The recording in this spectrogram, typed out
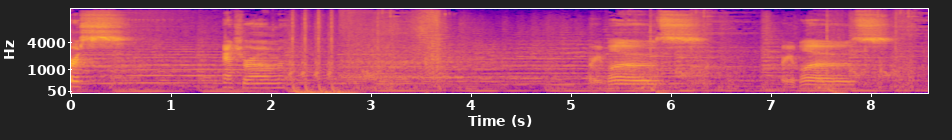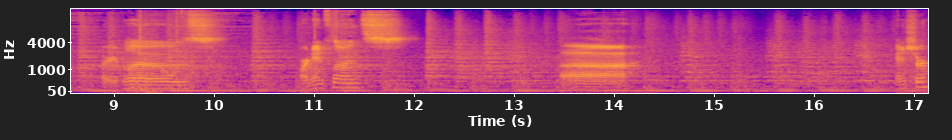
Fortress. Tantrum. Flurry blows. Flurry blows. Flurry blows. Foreign influence. Uh. Finisher.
